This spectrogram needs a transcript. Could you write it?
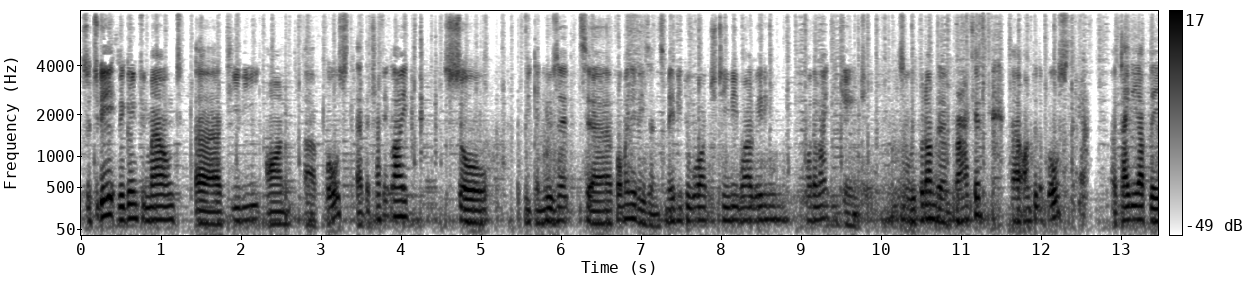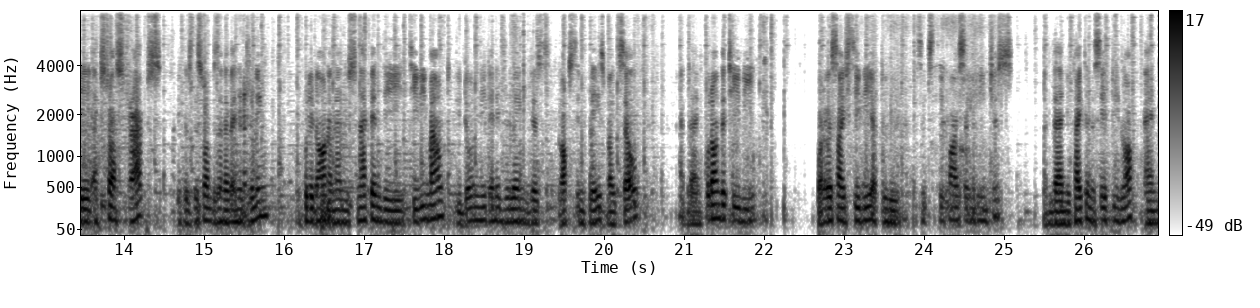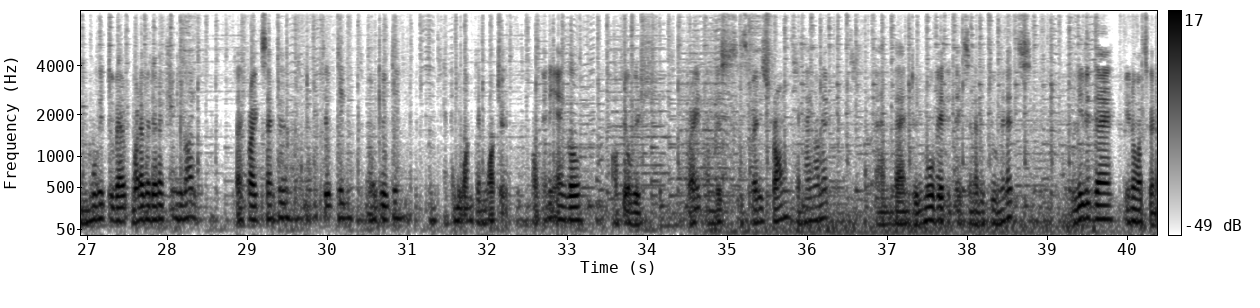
So today we're going to mount a TV on a post at the traffic light so we can use it uh, for many reasons. Maybe to watch TV while waiting for the light to change. So we put on the bracket uh, onto the post, uh, tidy up the extra straps because this one doesn't have any drilling. You put it on and then you snap in the TV mount. You don't need any drilling, just locks in place by itself. And then put on the TV, whatever size TV up to 65, 70 inches. And then you tighten the safety lock and move it to whatever direction you like left, right, center, tilting, no tilting. Anyone can watch it from any angle of your wish, right? And this is very strong, you can hang on it. And then to remove it, it takes another two minutes. Leave it there, you know what's going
